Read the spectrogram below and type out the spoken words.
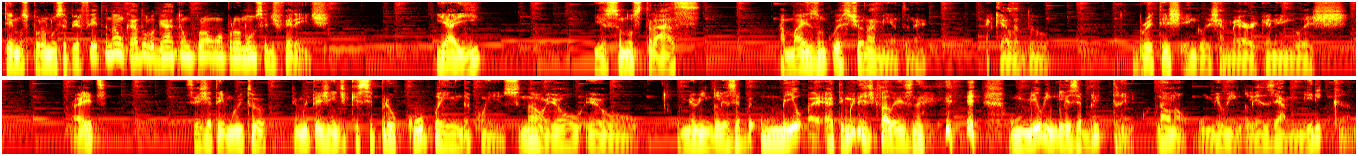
temos pronúncia perfeita? Não, cada lugar tem uma pronúncia diferente. E aí, isso nos traz a mais um questionamento, né? Aquela do British English, American English, right? Seja, tem muito, tem muita gente que se preocupa ainda com isso. Não, eu, eu, o meu inglês é, o meu, é, tem muita gente que fala isso, né? o meu inglês é britânico. Não, não, o meu inglês é americano.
